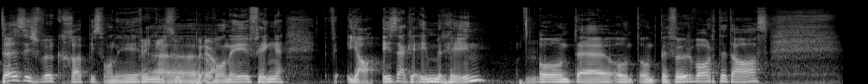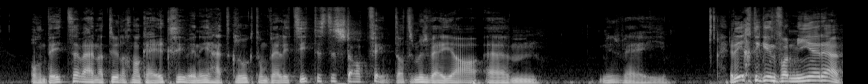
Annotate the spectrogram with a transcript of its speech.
Das ist wirklich etwas, was ich, Finde ich super, ja. wo ich finde, ja, ich sage immerhin und, äh, und, und befürworte das. Und jetzt wäre natürlich noch geil gewesen, wenn ich hätte geschaut, um welche Zeit das stattfindet. Oder wir wollen ja, ähm, wir wollen richtig informieren.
